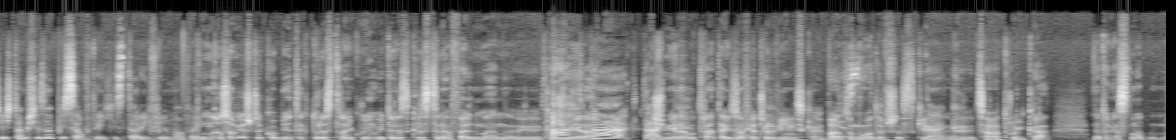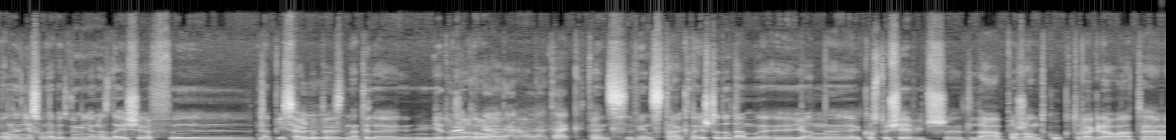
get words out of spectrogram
gdzieś tam się zapisał w tej historii filmowej. No są jeszcze kobiety, które strajkują i to jest Krystyna Feldman, y, Kazimiera, Ach, tak, tak. Kazimiera Utrata i Tak. Zofia Czerwińska. Bardzo Jest. młode wszystkie, Tak. y, cała trójka. Natomiast no, one nie są nawet wymienione, zdaje się, w y, napisach, bo to Mhm. jest na tyle nieduża Marginalna rola. rola, tak. tak. Więc, więc tak, no jeszcze dodam Joannę Kostusiewicz dla porządku, która grała tę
